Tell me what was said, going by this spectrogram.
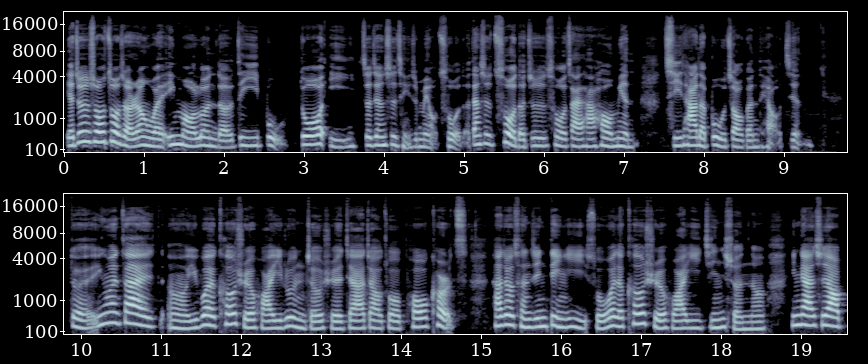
也就是说，作者认为阴谋论的第一步多疑这件事情是没有错的，但是错的就是错在它后面其他的步骤跟条件。对，因为在呃一位科学怀疑论哲学家叫做 Paul Kurtz，他就曾经定义所谓的科学怀疑精神呢，应该是要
